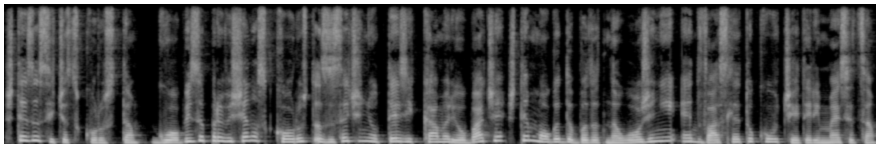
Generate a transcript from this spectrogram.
ще засичат скоростта. Глоби за превишена скорост, засечени от тези камери обаче, ще могат да бъдат наложени едва след около 4 месеца.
